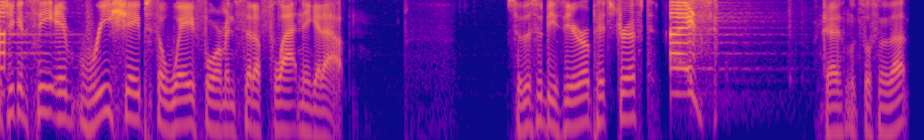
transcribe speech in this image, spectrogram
as you can see, it reshapes the waveform instead of flattening it out. So this would be zero pitch drift. Okay, let's listen to that.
